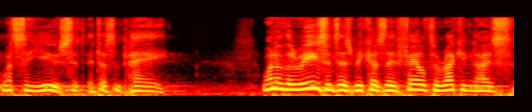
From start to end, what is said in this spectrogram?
What's the use? It, it doesn't pay. One of the reasons is because they fail to recognize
